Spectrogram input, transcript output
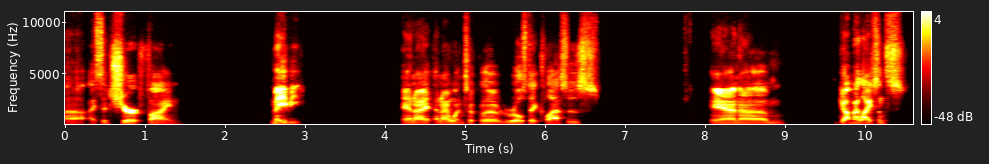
Uh, I said, sure, fine, maybe. And I and I went and took the real estate classes and um, got my license.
